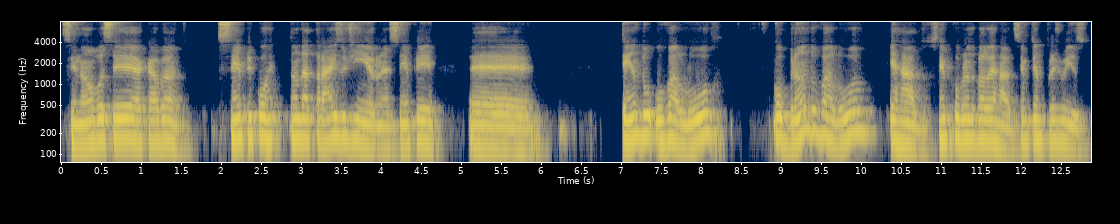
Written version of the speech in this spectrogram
Senão você acaba sempre correndo atrás do dinheiro, né? Sempre é, tendo o valor, cobrando o valor errado, sempre cobrando o valor errado, sempre tendo prejuízo.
